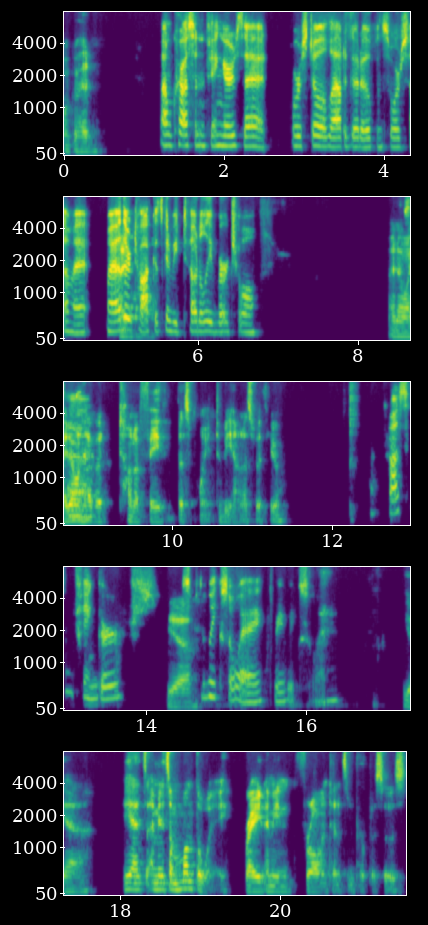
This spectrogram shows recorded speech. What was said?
oh, go ahead. I'm crossing fingers that we're still allowed to go to open source summit. My other talk is gonna be totally virtual. I know I don't have a ton of faith at this point, to be honest with you. Crossing fingers. Yeah, Two weeks away, three weeks away. yeah. Yeah, it's, I mean, it's a month away, right? I mean, for all intents and purposes.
